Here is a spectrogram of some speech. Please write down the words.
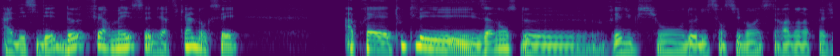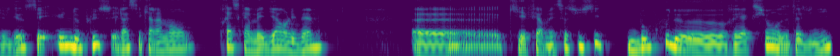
a décidé de fermer cette verticale. Donc c'est après toutes les annonces de réduction, de licenciement, etc. dans la presse vidéo, c'est une de plus. Et là, c'est carrément presque un média en lui-même euh, qui est fermé. Ça suscite beaucoup de réactions aux États-Unis.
